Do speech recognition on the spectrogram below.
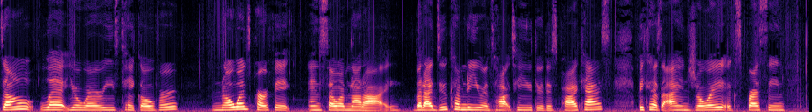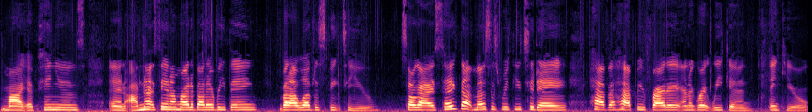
Don't let your worries take over. No one's perfect, and so am not I. But I do come to you and talk to you through this podcast because I enjoy expressing my opinions. And I'm not saying I'm right about everything, but I love to speak to you. So, guys, take that message with you today. Have a happy Friday and a great weekend. Thank you.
